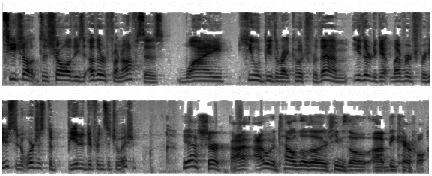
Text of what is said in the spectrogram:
teach all, to show all these other front offices why he would be the right coach for them, either to get leverage for Houston or just to be in a different situation. Yeah, sure. I, I would tell those other teams though, uh, be careful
